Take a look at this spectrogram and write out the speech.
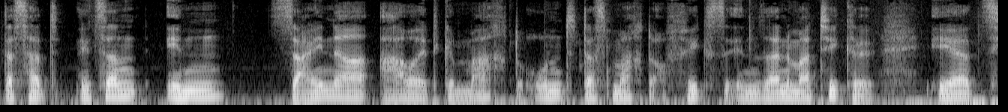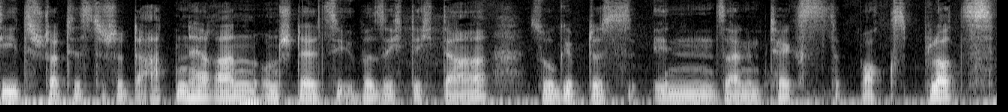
Das hat Nitzan in seiner Arbeit gemacht und das macht auch Fix in seinem Artikel. Er zieht statistische Daten heran und stellt sie übersichtlich dar. So gibt es in seinem Text Boxplots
